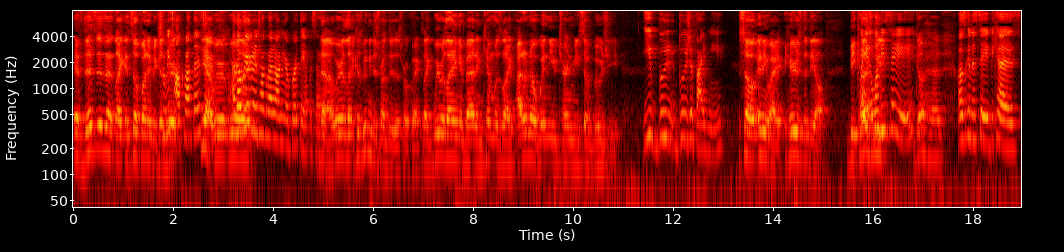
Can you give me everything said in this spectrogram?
If this isn't like, it's so funny because Should we talk about this? Yeah, or- we were. We I were thought we were going to talk about it on your birthday episode. No, we were because we can just run through this real quick. Like we were laying in bed, and Kim was like, "I don't know when you turned me so bougie." You've bou- bougified me. So anyway, here's the deal. Because Wait, we, let me say. Go ahead. I was going to say because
